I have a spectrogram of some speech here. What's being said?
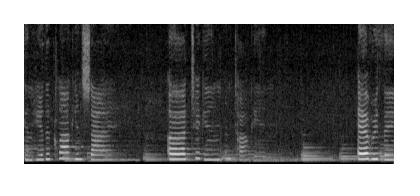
Can hear the clock inside, a ticking and talking. everything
